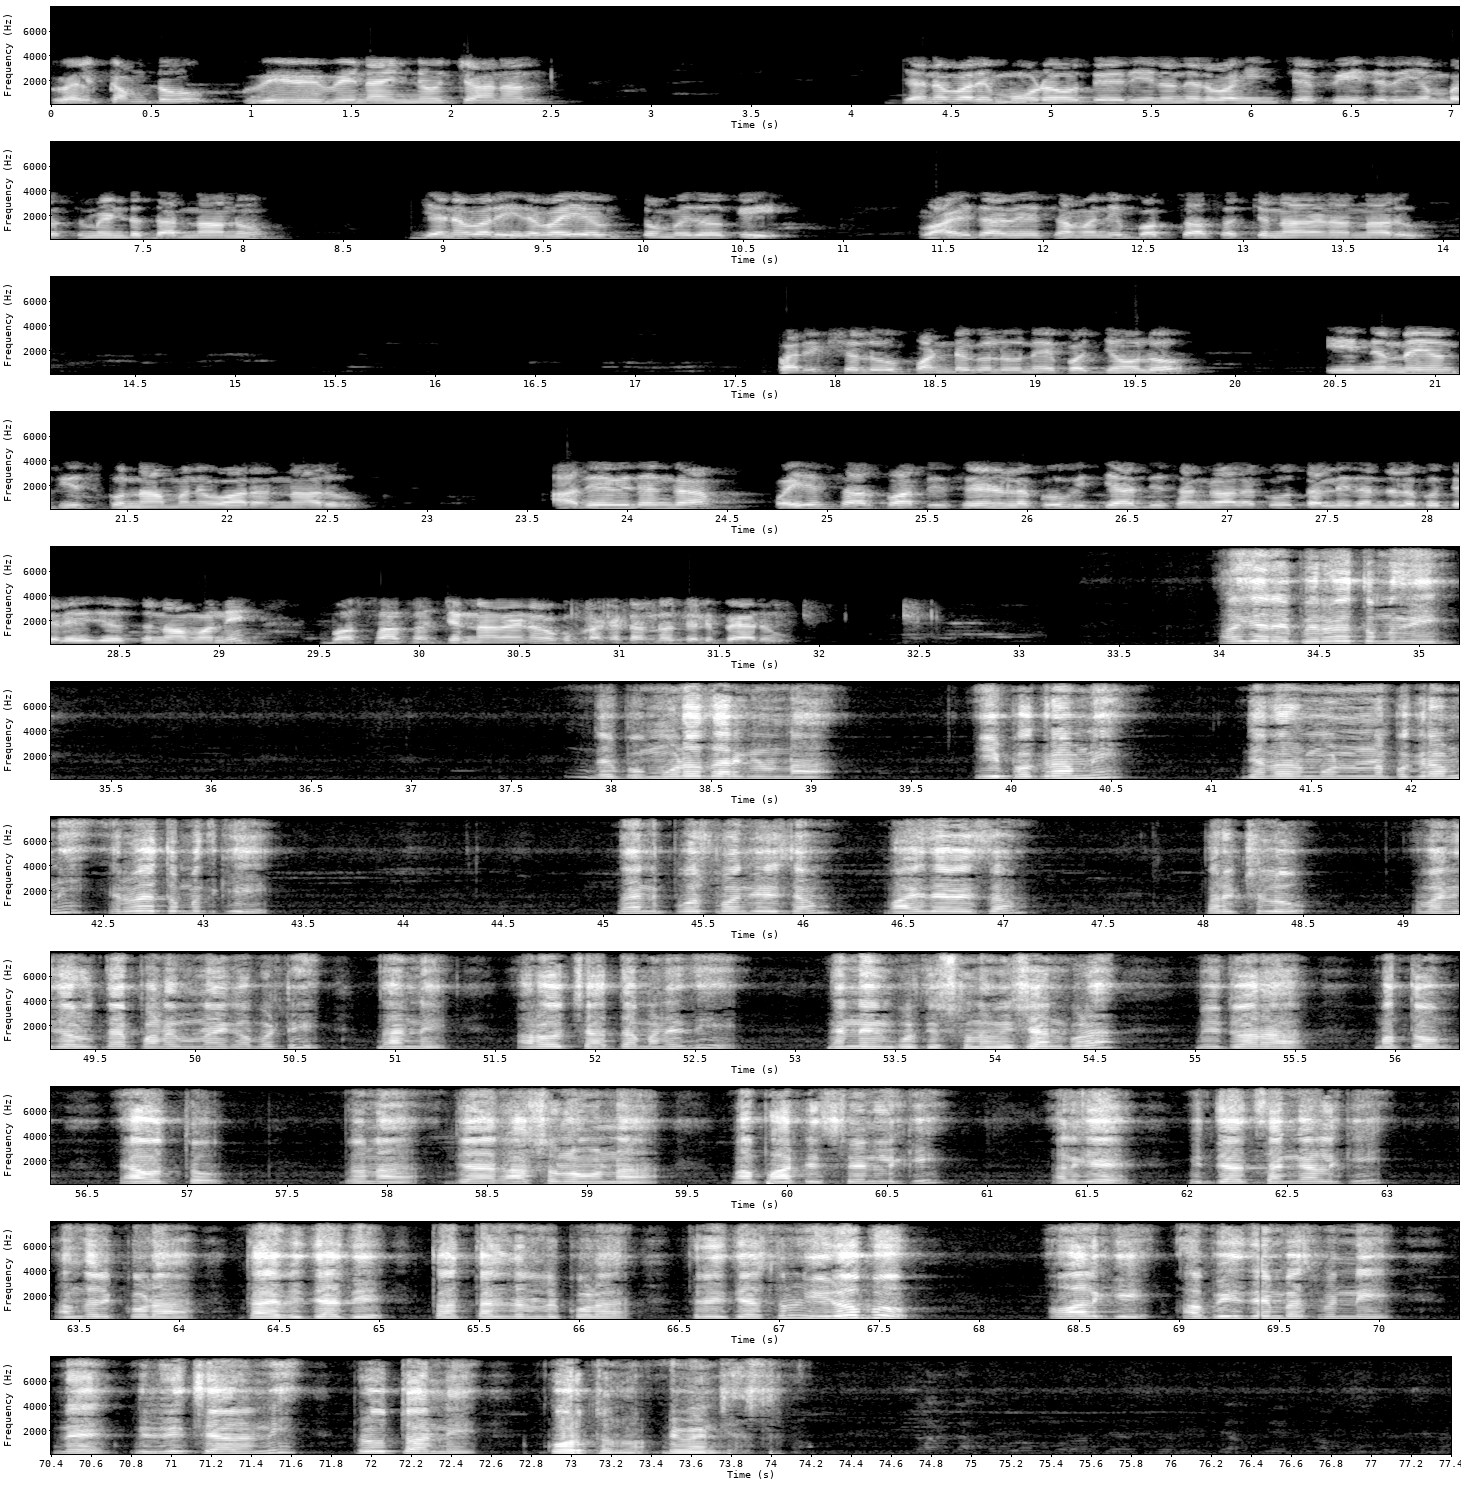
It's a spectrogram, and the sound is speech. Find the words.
Welcome to VVV nine news channel. జనవరి మూడవ తేదీన నిర్వహించే ఫీజు రియంబర్స్మెంట్ ధర్నాను జనవరి ఇరవై తొమ్మిదికి వాయిదా వేశామని బొత్స సత్యనారాయణ అన్నారు. పరీక్షలు పండుగలు నేపథ్యంలో ఈ నిర్ణయం తీసుకున్నామని వారు అన్నారు. అదేవిధంగా వైఎస్ఆర్ పార్టీ శ్రేణులకు విద్యార్థి సంఘాలకు తల్లిదండ్రులకు తెలియజేస్తున్నామని బొత్స సత్యనారాయణ ఒక ప్రకటనలో తెలిపారు. అలాగే రేపు ఇరవై తొమ్మిది రేపు మూడో తారీఖున ఉన్న ఈ ప్రోగ్రామ్ని జనవరి మూడు ఉన్న ప్రోగ్రామ్ని ఇరవై తొమ్మిదికి దాన్ని పోస్ట్పోన్ చేసాం వాయిదా వేసాం పరీక్షలు ఇవన్నీ జరుగుతున్నాయి పండుగలు ఉన్నాయి కాబట్టి దాన్ని ఆ రోజు చేద్దామనేది నిర్ణయం కూడా తీసుకున్న. విషయాన్ని కూడా మీ ద్వారా మొత్తం యావత్తు ఉన్న జ- రాష్ట్రంలో ఉన్న మా పార్టీ శ్రేణులకి అలాగే విద్యార్థి సంఘాలకి అందరికి కూడా త- విద్యార్థి త- తల్లిదండ్రులకు కూడా తెలియజేస్తున్నాం. ఈలోపు వాళ్ళకి ఆ ఫీజు రింబర్స్మెంట్ని రిలీజ్ చేయాలని ప్రభుత్వాన్ని కోరుతున్నాం డిమాండ్ చేస్తున్నాం.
